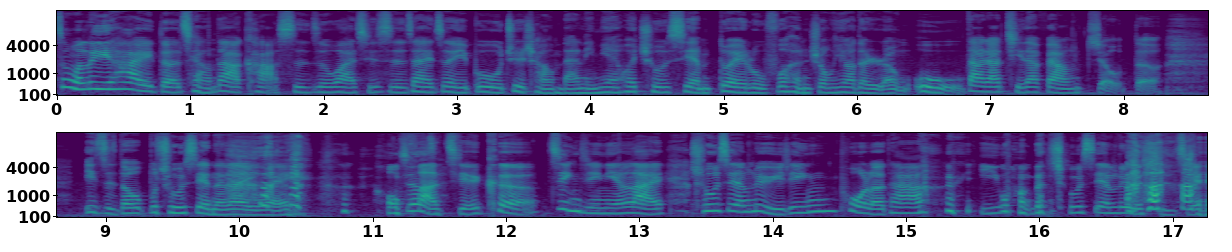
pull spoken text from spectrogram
这么厉害的强大卡斯之外，其实在这一部剧场版里面会出现对鲁夫很重要的人物，大家期待非常久的，一直都不出现的那一位。红发杰克近几年来出现率已经破了他以往的出现率的时间。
